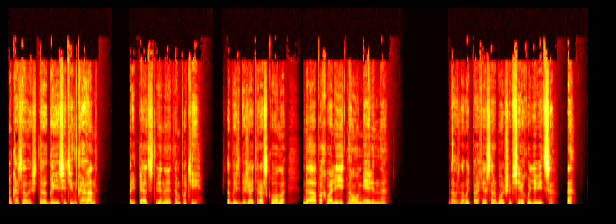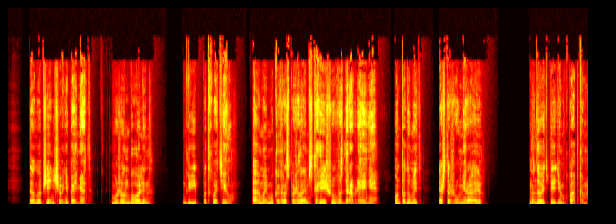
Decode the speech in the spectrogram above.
Оказалось, что Гаесетин Каан — препятствие на этом пути. Чтобы избежать раскола, да, похвалить, но умеренно. Должно быть, профессор больше всех удивится. Ха, да он вообще ничего не поймет. К тому же он болен. Грипп подхватил. А мы ему как раз пожелаем скорейшего выздоровления. Он подумает, я что же, умираю? Ну, давайте перейдем к папкам.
